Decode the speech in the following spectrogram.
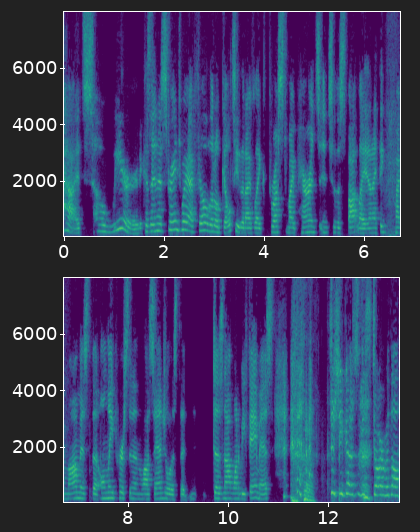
yeah it's so weird because in a strange way i feel a little guilty that i've like thrust my parents into the spotlight and i think my mom is the only person in los angeles that does not want to be famous so she goes to the store with all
